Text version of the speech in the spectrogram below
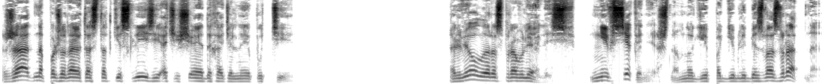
жадно пожирают остатки слизи, очищая дыхательные пути. Альвеолы расправлялись. Не все, конечно, многие погибли безвозвратно.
